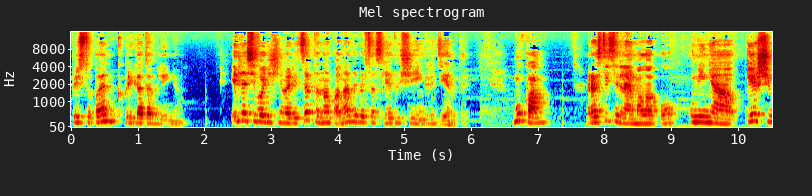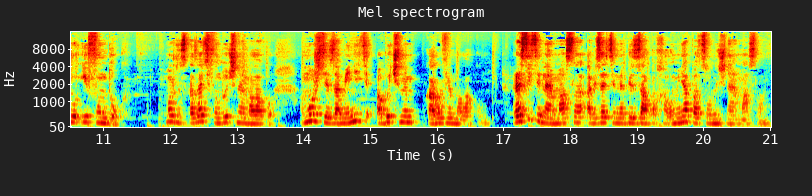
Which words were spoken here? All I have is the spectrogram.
Приступаем к приготовлению. И для сегодняшнего рецепта нам понадобятся следующие ингредиенты. Мука, растительное молоко, у меня кешью и фундук. Можно сказать фундучное молоко можете заменить обычным коровьим молоком. Растительное масло обязательно без запаха, у меня подсолнечное масло.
